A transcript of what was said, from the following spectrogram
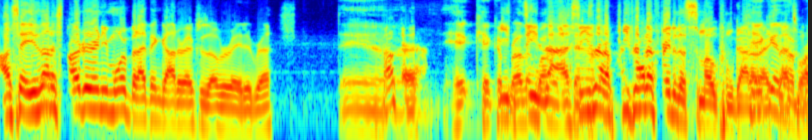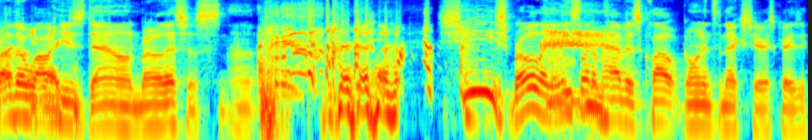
I'll say he's not a starter anymore, but I think GodRx was overrated, bro. Damn. Okay. Hit kick a He- brother he's, while not, he's he's not. He's not afraid of the smoke from God. Kicking That's a why. brother He's while like- he's down, bro. That's just not. Uh, Sheesh, bro. Like at least let him have his clout going into next year. It's crazy.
